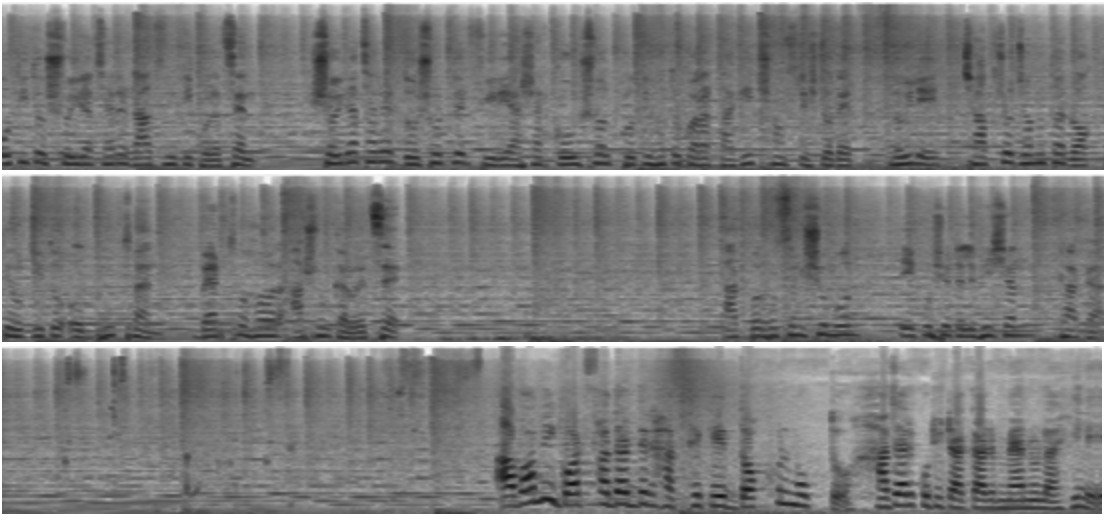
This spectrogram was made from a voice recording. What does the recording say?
অতীত স্বৈরাচারের রাজনীতি করেছেন। স্বৈরাচারের দোসরদের ফিরে আসার কৌশল প্রতিহত করার তাগিদ সংশ্লিষ্টদের। নইলে ছাত্র জনতার রক্তে অর্জিত অভ্যুত্থান ব্যর্থ হওয়ার আশঙ্কা রয়েছে। আকবর হোসেন সুমন, একুশে টেলিভিশন, ঢাকা। আওয়ামী গডফাদারদের হাত থেকে দখলমুক্ত হাজার কোটি টাকার ম্যানোলা হিলে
